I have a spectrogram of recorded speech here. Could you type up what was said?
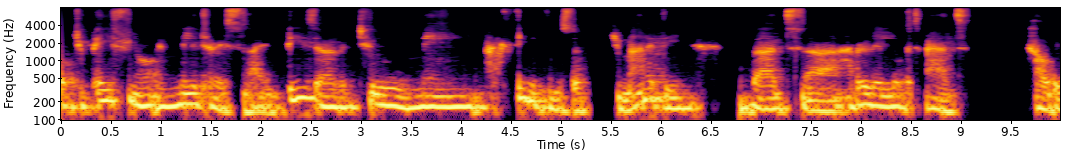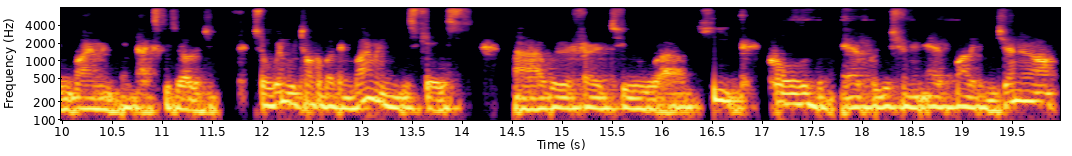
occupational and military side. These are the two main activities of humanity that uh, have really looked at how the environment impacts physiology. So when we talk about the environment in this case, uh, we refer to um, heat, cold, air pollution, and air quality in general.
